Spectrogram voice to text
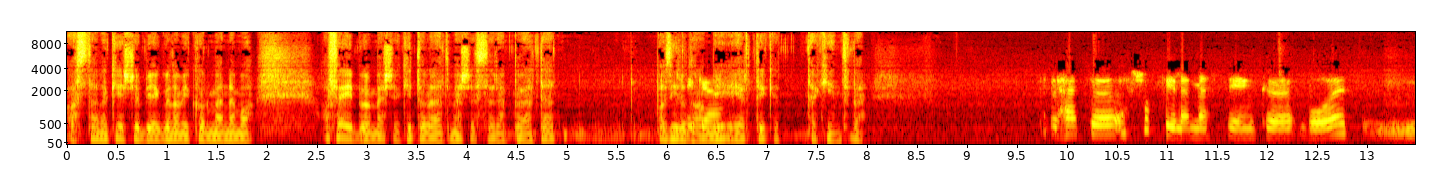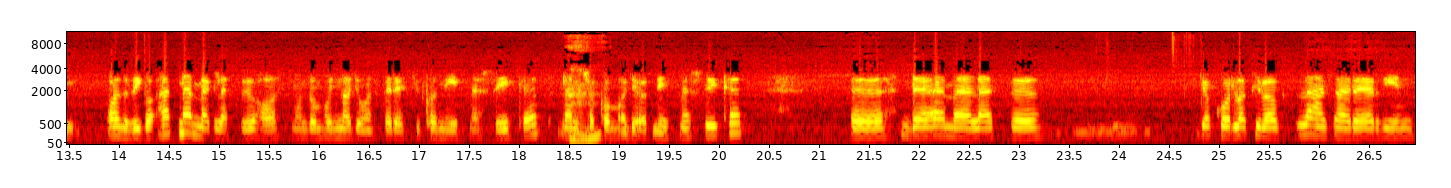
aztán a későbbiekben, amikor már nem a, a fejből mese, kitalált mese szerepel, tehát az irodalmi Igen. értéket tekintve. Hát sokféle mesénk volt, az az igaz, hát nem meglepő, ha azt mondom, hogy nagyon szeretjük a népmeséket, nem uh-huh. csak a magyar népmeséket, de emellett gyakorlatilag Lázár Ervin,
